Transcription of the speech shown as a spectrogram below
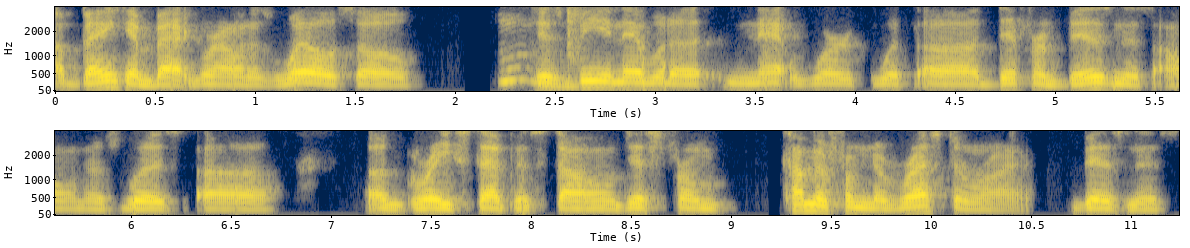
a banking background as well. So mm. just being able to network with uh, different business owners was uh, a great stepping stone. Just from coming from the restaurant business,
